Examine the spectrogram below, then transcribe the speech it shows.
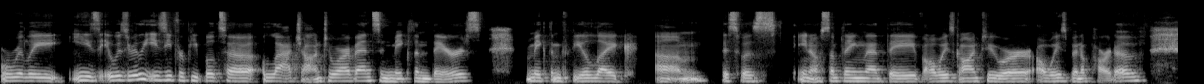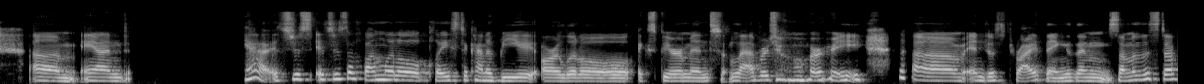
really easy it was really easy for people to latch onto our events and make them theirs make them feel like um, this was you know something that they've always gone to or always been a part of. Um, and yeah it's just it's just a fun little place to kind of be our little experiment laboratory um, and just try things. And some of the stuff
